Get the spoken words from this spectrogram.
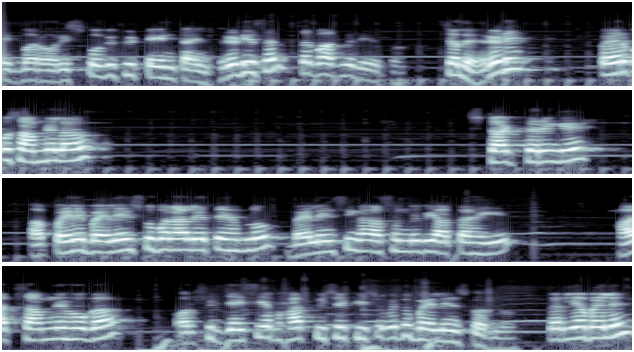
एक बार और इसको भी फिर ten times ready sir sir बाद में दे देता हूँ। चले रेडी पैर को सामने लाओ। स्टार्ट करेंगे। अब पहले बैलेंस को बना लेते हैं हम लोग। बैलेंसिंग आसन में भी आता है ये। हाथ सामने होगा और फिर जैसे आप हाथ पीछे खींचोगे तो बैलेंस कर लो। कर लिया बैलेंस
